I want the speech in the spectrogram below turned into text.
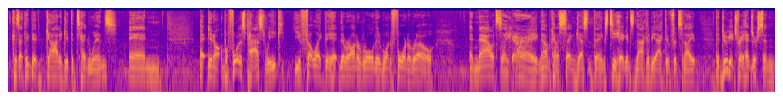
because I think they've got to get the ten wins, and you know before this past week, you felt like they they were on a roll. They'd won four in a row, and now it's like, all right, now I'm kind of second guessing things. Tee Higgins not going to be active for tonight. They do get Trey Hendrickson.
